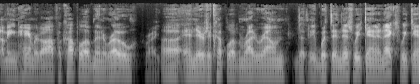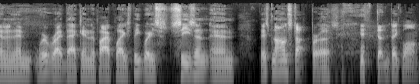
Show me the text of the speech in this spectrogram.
I mean, hammered off a couple of them in a row, Right. Uh, and there's a couple of them right around the, within this weekend and next weekend, and then we're right back in the Five Flag Speedway season, and it's nonstop for us. It doesn't take long.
